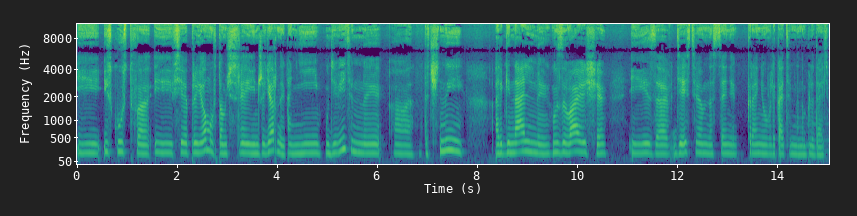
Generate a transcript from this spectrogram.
и искусства. И все приемы, в том числе и инженерные, они удивительные, а, точны, оригинальные, вызывающие. И за действием на сцене крайне увлекательно наблюдать.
